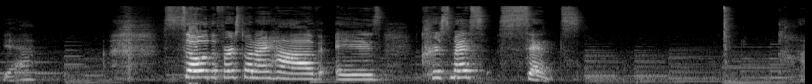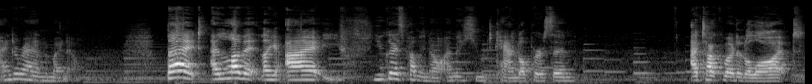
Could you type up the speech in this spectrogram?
Yeah. So the first one I have is Christmas scents. Kind of random, I know. But I love it. Like I, you guys probably know I'm a huge candle person. I talk about it a lot.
